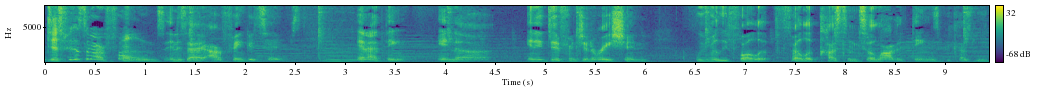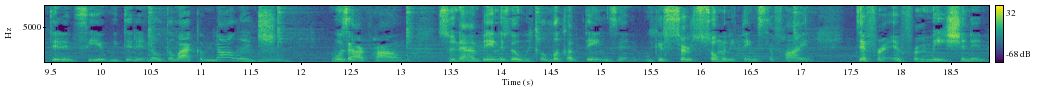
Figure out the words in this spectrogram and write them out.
Just because of our phones and it's at our fingertips. Mm. And I think in a in a different generation, we really fell fell accustomed to a lot of things because we didn't see it. We didn't know the lack of knowledge mm-hmm. was our problem. So now being as though we could look up things and we could search so many things to find different information and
